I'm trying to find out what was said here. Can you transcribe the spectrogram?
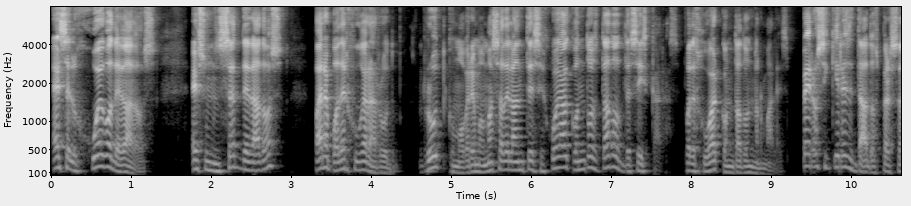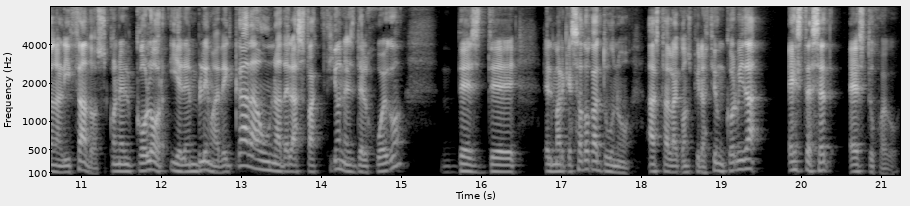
es el juego de dados. Es un set de dados para poder jugar a Root. Root, como veremos más adelante, se juega con dos dados de seis caras. Puedes jugar con dados normales. Pero si quieres dados personalizados con el color y el emblema de cada una de las facciones del juego, desde el Marquesado Gatuno hasta la Conspiración Córvida, este set es tu juego.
